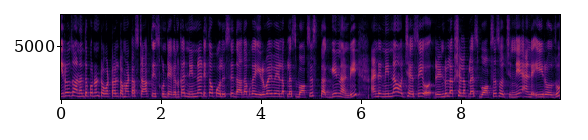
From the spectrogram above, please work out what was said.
ఈ రోజు అనంతపురం టొమాటోల టొమాటో స్టాక్ తీసుకుంటే కనుక నిన్నటితో పోలిస్తే దాదాపుగా ఇరవై వేల ప్లస్ బాక్సెస్ తగ్గిందండి. అండ్ నిన్న వచ్చేసి రెండు లక్షల ప్లస్ బాక్సెస్ వచ్చింది. అండ్ ఈరోజు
